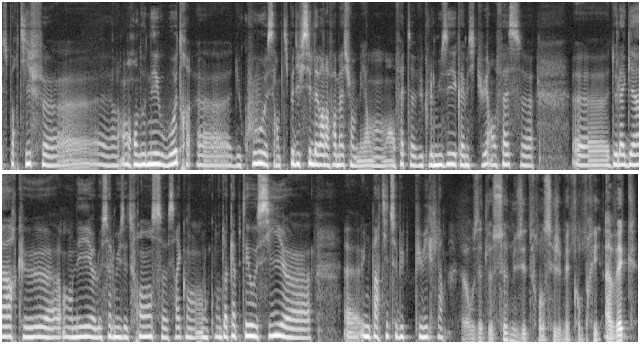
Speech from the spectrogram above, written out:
sportifs euh, en randonnée ou autre. Euh, du coup, c'est un petit peu difficile d'avoir l'information. Mais en fait, vu que le musée est quand même situé en face de la gare, que on est le seul musée de France, c'est vrai qu'on doit capter aussi une partie de ce public-là. Alors vous êtes le seul musée de France, si j'ai bien compris, avec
